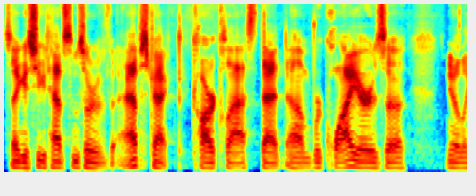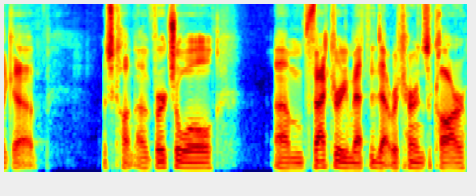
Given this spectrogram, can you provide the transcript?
So I guess you could have some sort of abstract car class that um, requires a, you know, like a what's called a virtual um, factory method that returns a car.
